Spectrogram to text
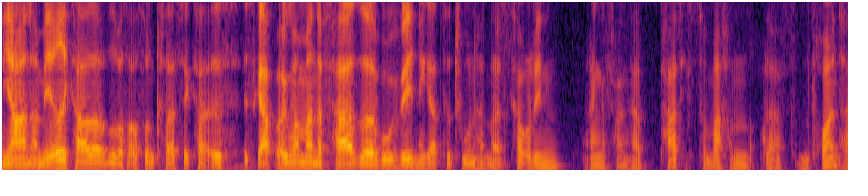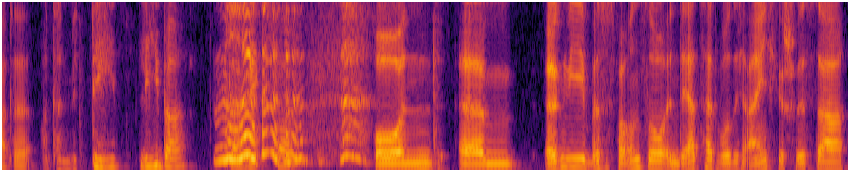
Jahr in Amerika oder so, was auch so ein Klassiker ist. Es gab irgendwann mal eine Phase, wo wir weniger zu tun hatten, als Caroline angefangen hat, Partys zu machen oder einen Freund hatte und dann mit dem lieber unterwegs war. und ähm, irgendwie ist es bei uns so, in der Zeit, wo sich eigentlich Geschwister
